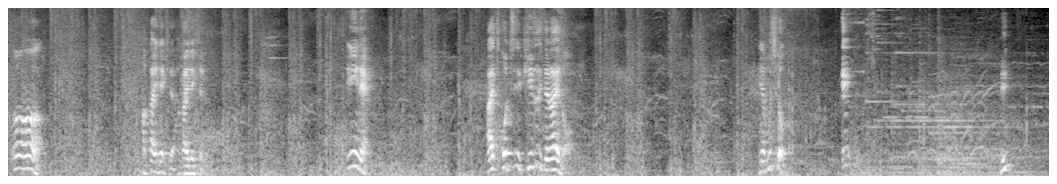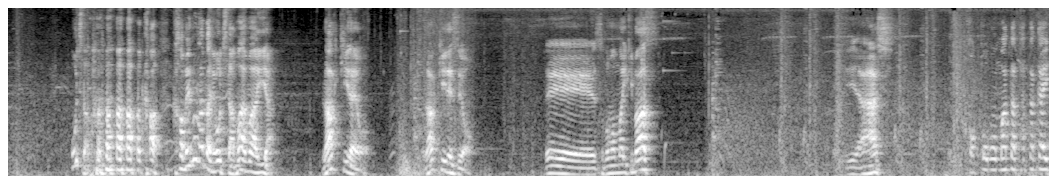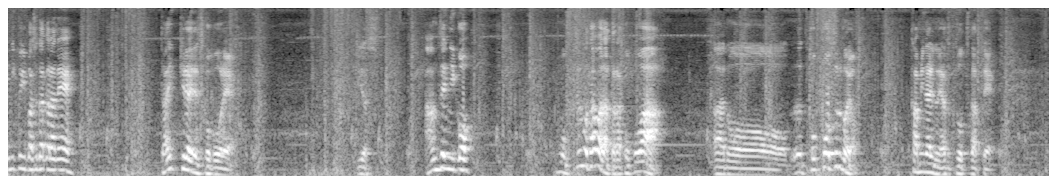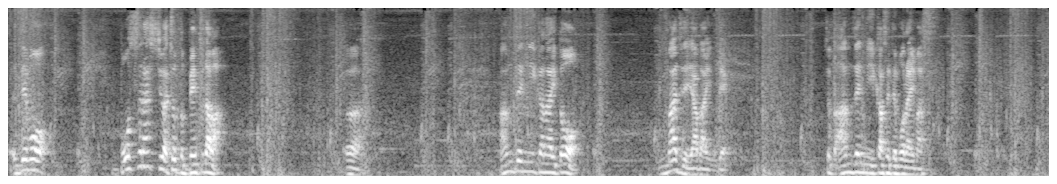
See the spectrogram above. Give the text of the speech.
うんうん。破壊できてる破壊できてる。いいね。あいつこっちに気づいてないぞ。いやむしろ落ちた？か壁の中に落ちた？まあまあいいや。ラッキーだよ。ラッキーですよ。えー、そのまま行きます。よし。ここもまた戦いにくい場所だからね。大嫌いですここ俺。よし。安全に行こう。もう普通のタワーだったらここはあのー、特攻するのよ。雷の矢筒を使って。でもボスラッシュはちょっと別だわ。うん。安全に行かないとマジでやばいんで。ちょっと安全に行かせてもらいます。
